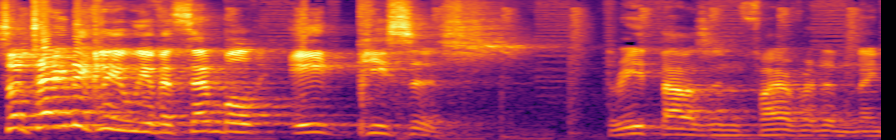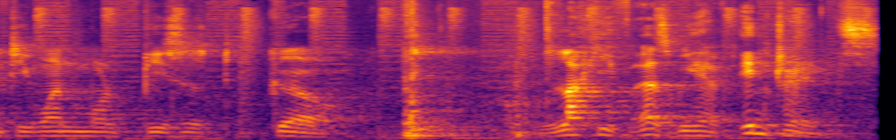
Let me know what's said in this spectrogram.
So technically we've assembled 8 pieces. 3,591 more pieces to go. Lucky for us, we have interns.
